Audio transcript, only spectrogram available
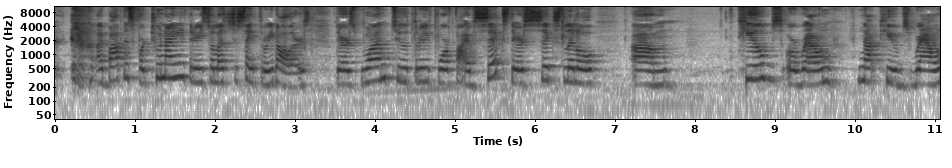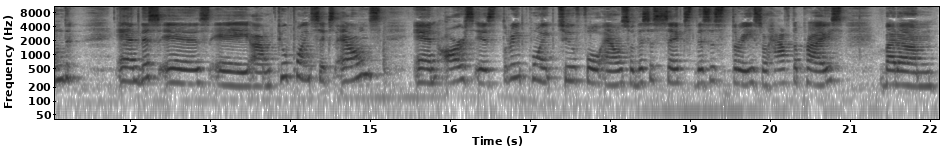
I bought this for $2.93, so let's just say $3. There's one, two, three, four, five, six. There's six little um, cubes or round not cubes, round. And this is a um, 2.6 ounce and ours is 3.2 full ounce. So this is six, this is three, so half the price. But um,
